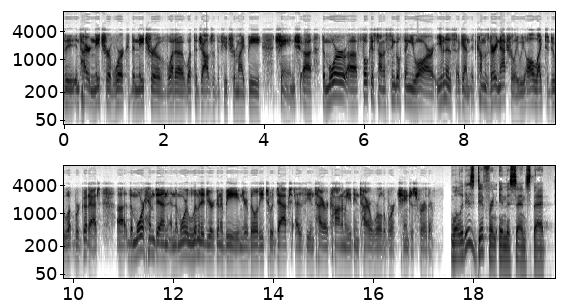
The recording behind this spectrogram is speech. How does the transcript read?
the entire nature of work, the nature of what a, what the jobs of the future might be, change. Uh, the more uh, focused on a single thing you are, even as again, it comes very naturally. We all like to do what we're good at. Uh, the more hemmed in and the more limited you're going to be in your your ability to adapt as the entire economy, the entire world of work changes further. Well, it is different in the sense that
